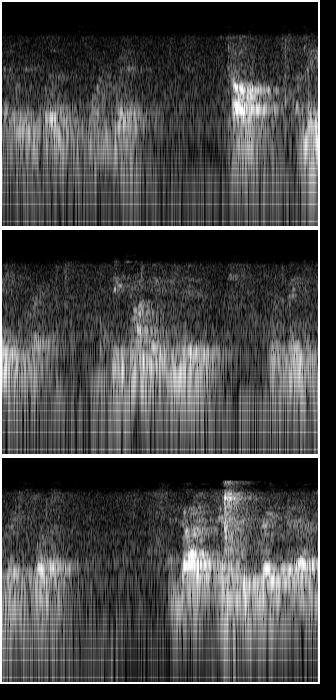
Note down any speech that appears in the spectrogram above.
that we're going to close this morning with, called Amazing Grace. See, John Newton knew what Amazing Grace was. And God extends His grace to us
